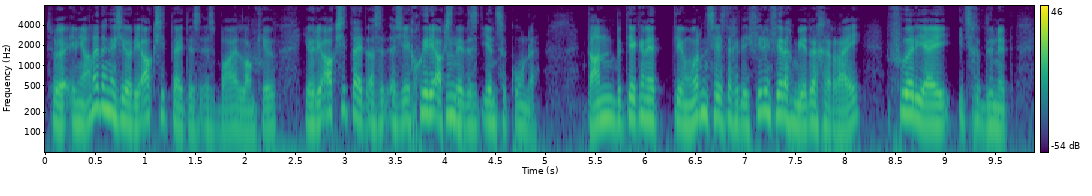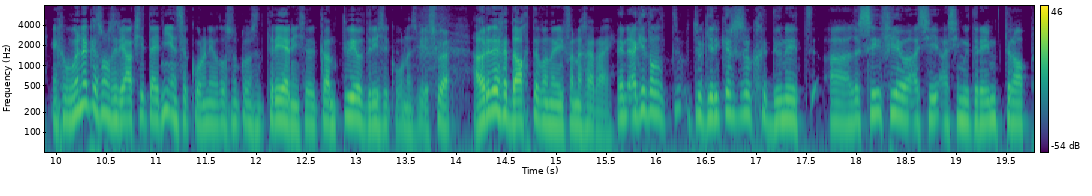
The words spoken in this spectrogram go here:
So en die ander ding is jou reaksietyd is is baie lank. Jou jou reaksietyd as as jy goeie reaksietyd is dit 1 sekonde. Dan beteken dit teen 160 het jy 44 meter gery voor jy iets gedoen het. En gewoonlik is ons reaksietyd nie 1 sekonde nie want ons moet konsentreer nie. So dit kan 2 of 3 sekondes wees. So hou dit in gedagte wanneer jy vinniger ry. En ek het al to- toe ek hierdie kursus ook gedoen het, uh, hulle sê vir jou as jy as jy moet rem trap,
